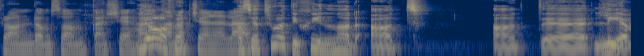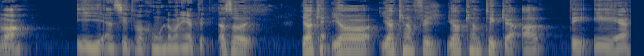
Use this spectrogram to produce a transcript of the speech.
från de som kanske har ja, ett annat kön eller... Alltså jag tror att det är skillnad att, att eh, leva i en situation där man heter... Alltså, jag kan, jag, jag, kan för, jag kan tycka att det är...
